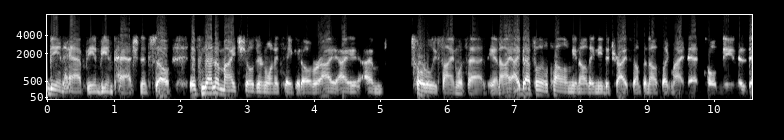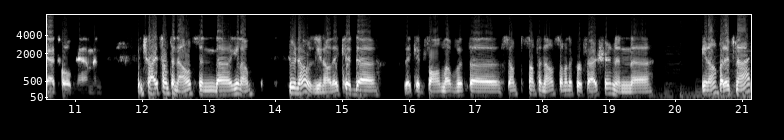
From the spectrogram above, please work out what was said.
being happy and being passionate. So if none of my children want to take it over, I, I I'm totally fine with that. You know, I, I definitely will tell them, you know, they need to try something else, like my dad told me, and his dad told him, and and try something else. And uh, you know, who knows? You know, they could uh, they could fall in love with uh, some something else, some other profession, and uh, you know. But if not,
